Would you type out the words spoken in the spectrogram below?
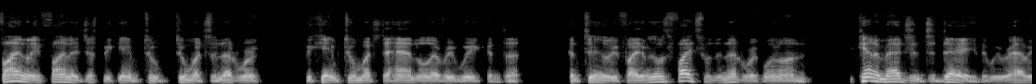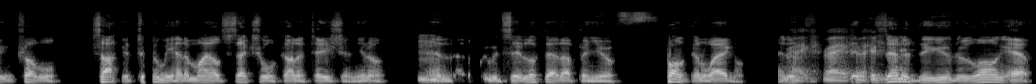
finally, finally, it just became too too much. The network became too much to handle every week and to continually fight. I mean, those fights with the network went on. You can't imagine today that we were having trouble. It had a mild sexual connotation, you know, mm. and uh, we would say, "Look that up in your Funk and Wagnalls." And right, right, right. presented to you the long F.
